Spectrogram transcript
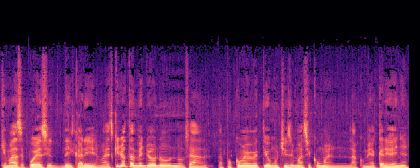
¿Qué más se puede decir del Caribe? Es que yo también, yo no, no, o sea, tampoco me he metido muchísimo así como en la comida caribeña.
